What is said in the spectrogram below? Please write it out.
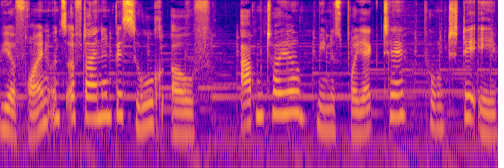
Wir freuen uns auf deinen Besuch auf abenteuer-projekte.de.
